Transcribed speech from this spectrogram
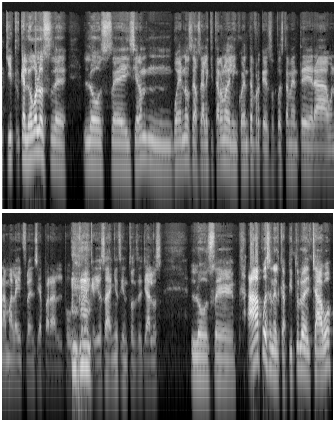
caquitos, que luego los, eh, los eh, hicieron buenos, o sea, le quitaron lo delincuente porque supuestamente era una mala influencia para el público de Ujú. aquellos años y entonces ya los, los, eh, ah, pues en el capítulo del chavo,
